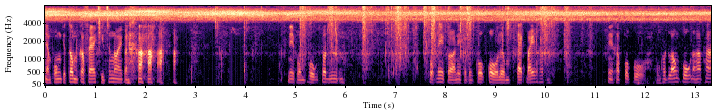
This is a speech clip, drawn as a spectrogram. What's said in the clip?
ยำพงจะต้มกาแฟกินสักหน่อยก่อน นี่ผมปลูกต้น พวกนี้ก่อนนี่ก็เป็นโกโก้เริ่มแตกใบแล้วครับ นี่ครับโกโก้ผมทดลองปลูกนะครับ ถ้า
